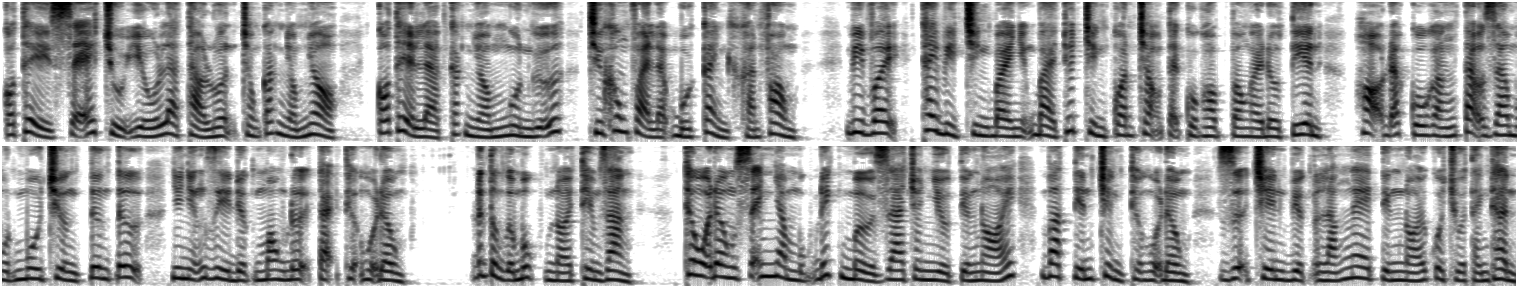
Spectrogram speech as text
có thể sẽ chủ yếu là thảo luận trong các nhóm nhỏ, có thể là các nhóm ngôn ngữ, chứ không phải là bối cảnh khán phòng – vì vậy, thay vì trình bày những bài thuyết trình quan trọng tại cuộc họp vào ngày đầu tiên, họ đã cố gắng tạo ra một môi trường tương tự như những gì được mong đợi tại Thượng Hội đồng. Đức Tổng giám mục nói thêm rằng, Thượng Hội đồng sẽ nhằm mục đích mở ra cho nhiều tiếng nói và tiến trình Thượng Hội đồng dựa trên việc lắng nghe tiếng nói của Chúa Thánh Thần.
